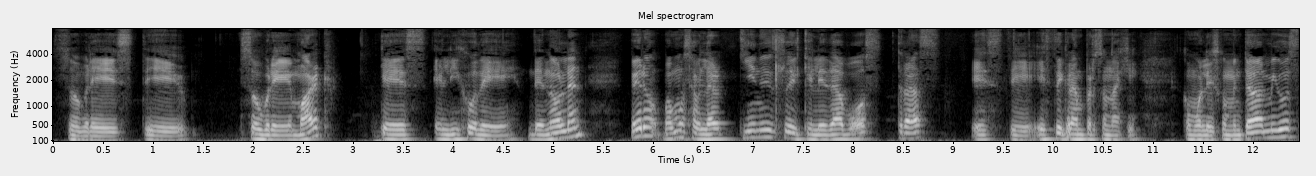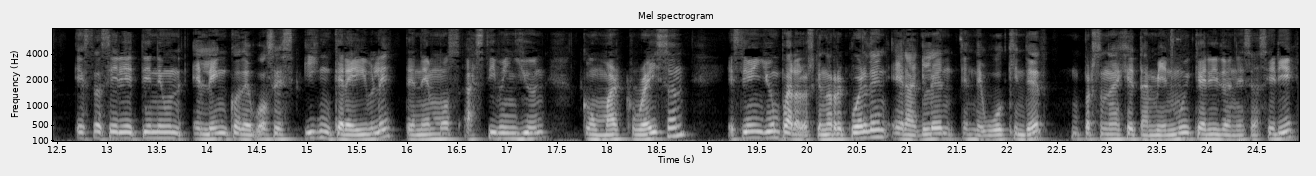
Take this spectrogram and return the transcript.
sobre este sobre Mark, que es el hijo de, Nolan, pero vamos a hablar quién es el que le da voz tras este, este gran personaje. Como les comentaba amigos, esta serie tiene un elenco de voces increíble. Tenemos a Steven Yeun con Mark Rayson. Steven Yeun, para los que no recuerden, era Glenn en The Walking Dead, un personaje también muy querido en esa serie.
